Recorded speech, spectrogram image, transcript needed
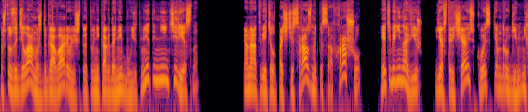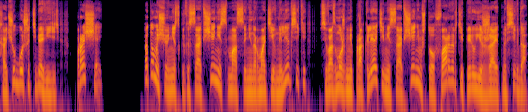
«Ну что за дела, мы же договаривались, что этого никогда не будет, мне это не интересно». Она ответила почти сразу, написав «Хорошо, я тебя ненавижу, я встречаюсь кое с кем другим, не хочу больше тебя видеть, прощай». Потом еще несколько сообщений с массой ненормативной лексики, всевозможными проклятиями и сообщением, что Фарвер теперь уезжает навсегда.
